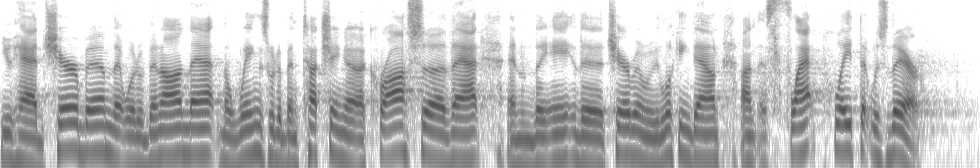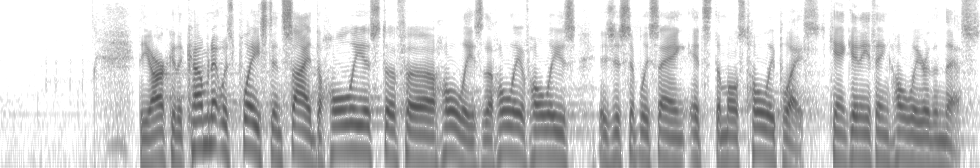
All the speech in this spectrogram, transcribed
You had cherubim that would have been on that, and the wings would have been touching uh, across uh, that, and the, the cherubim would be looking down on this flat plate that was there. The Ark of the Covenant was placed inside the holiest of uh, holies. The Holy of Holies is just simply saying it's the most holy place. Can't get anything holier than this.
